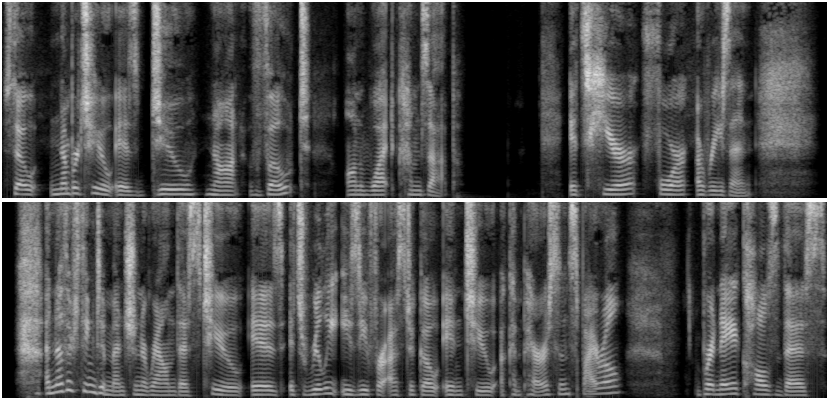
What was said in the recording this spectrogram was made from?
So, number two is do not vote on what comes up. It's here for a reason. Another thing to mention around this too is it's really easy for us to go into a comparison spiral. Brene calls this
